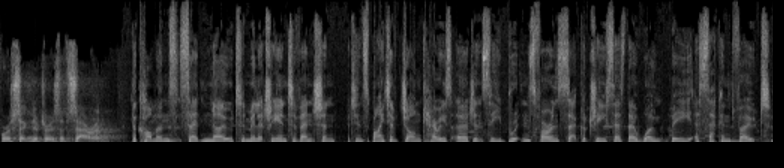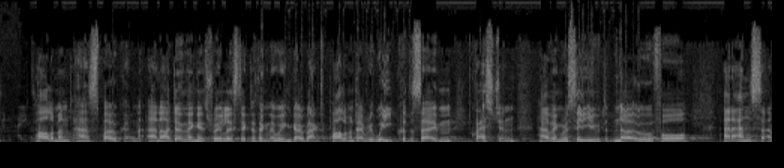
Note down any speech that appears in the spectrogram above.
for signatures of sarin. The Commons said no to military intervention, but in spite of John Kerry's urgency, Britain's Foreign Secretary says there won't be a second vote. Parliament has spoken, and I don't think it's realistic to think that we can go back to Parliament every week with the same question, having received no for an answer.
